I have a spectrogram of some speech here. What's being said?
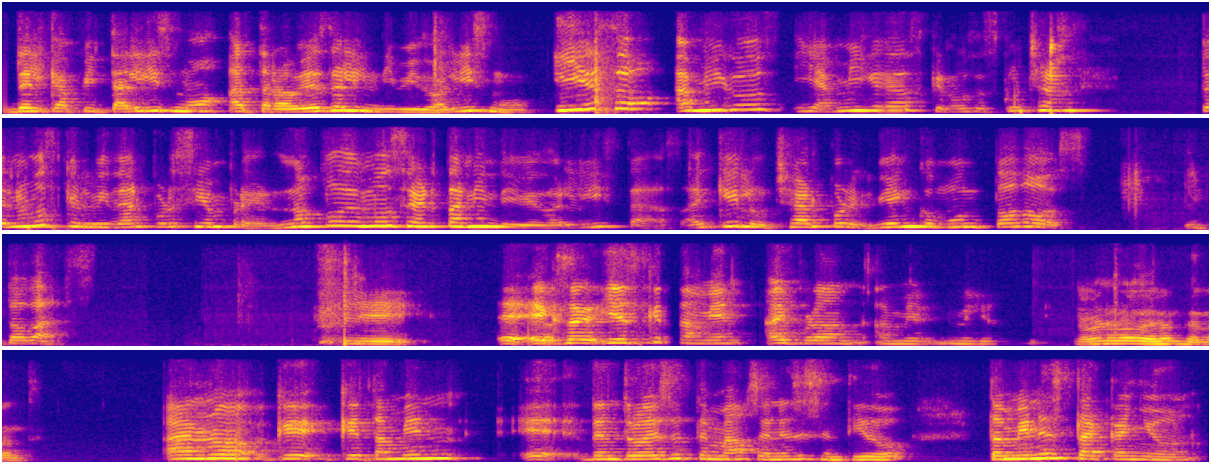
del capitalismo a través del individualismo. Y eso, amigos y amigas que nos escuchan, tenemos que olvidar por siempre. No podemos ser tan individualistas. Hay que luchar por el bien común todos y todas. Sí, e, exacto. Y es que también, ay, perdón, Emilio. No, no, no, adelante, adelante. Ah, no, que, que también eh, dentro de ese tema, o sea, en ese sentido, también está cañón.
